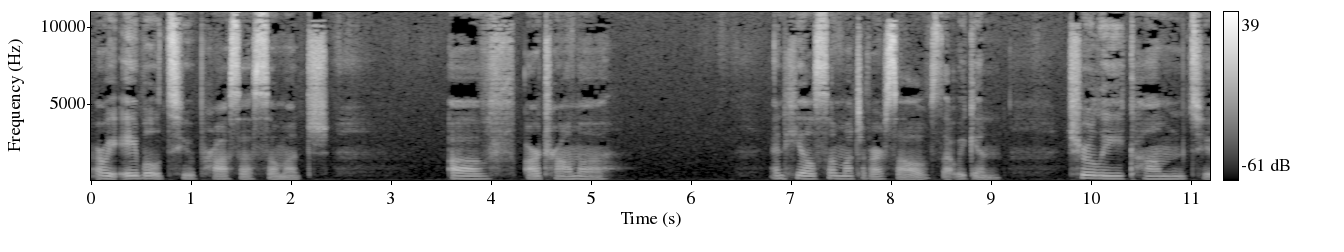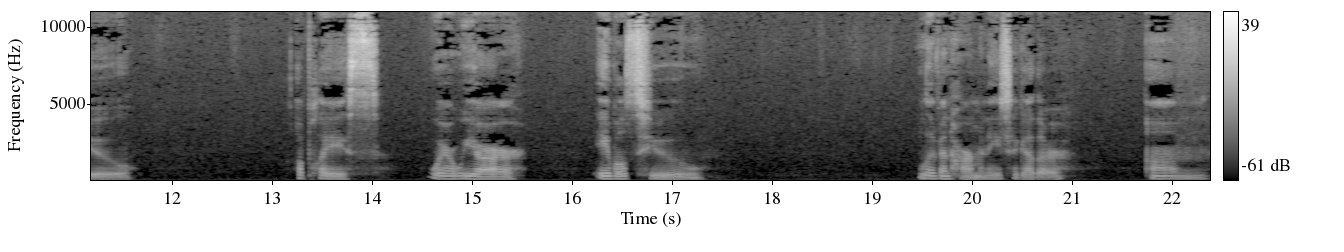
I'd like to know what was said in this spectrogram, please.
Are we able to process so much of our trauma and heal so much of ourselves that we can truly come to a place where we are able to live in harmony together. Um,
